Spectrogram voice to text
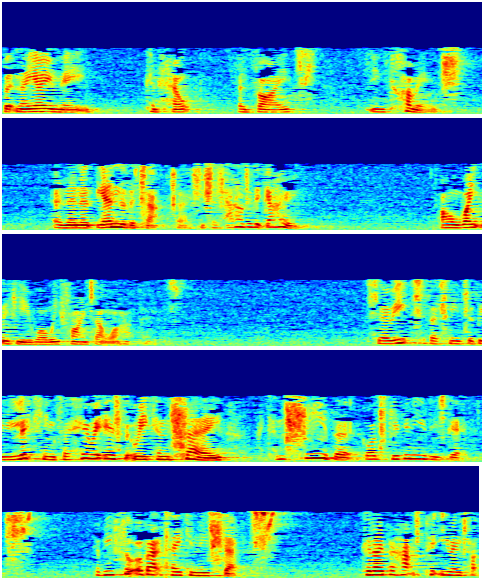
But Naomi can help, advise, encourage. And then at the end of the chapter, she says, How did it go? I'll wait with you while we find out what happens. So each of us needs to be looking for who it is that we can say, I can see that God's given you these gifts. Have you thought about taking these steps? Could I perhaps put you in touch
